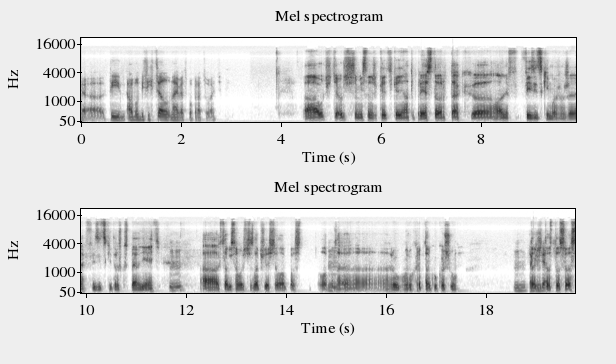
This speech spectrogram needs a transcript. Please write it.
uh, ty, alebo by si chcel najviac popracovať? A určite, určite si myslím, že keď, keď je na to priestor, tak uh, hlavne fyzicky možno, že fyzicky trošku spevnieť. Mm-hmm. A chcel by som určite zlepšiť ešte low post, lebo mm. za hru, hru chrbtom ku košu. Mm-hmm, takže... takže to, to sú asi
